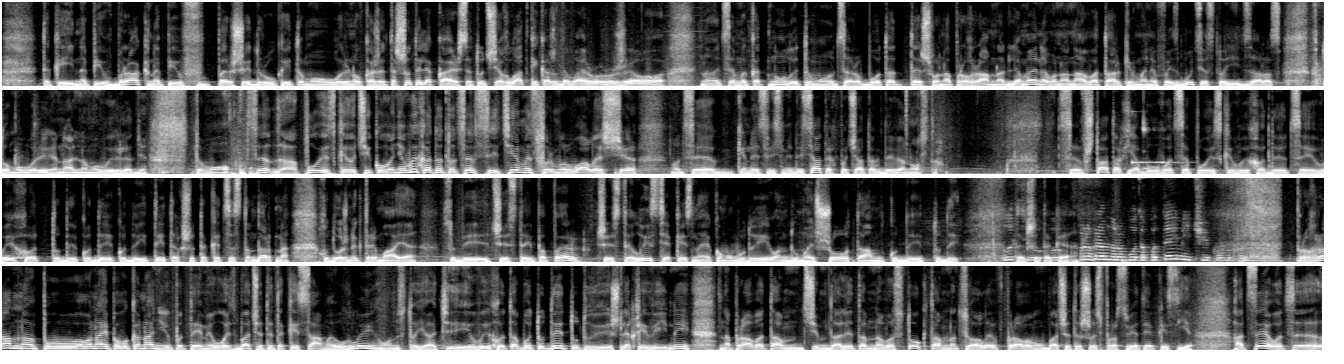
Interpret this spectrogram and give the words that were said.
такий напівбрак, напів перший друг. І тому Горюнов каже: Та що ти лякаєшся? Тут ще гладкий каже, давай рожевого. Ну і це ми катнули, тому ця робота теж вона програмна для мене. Вона на аватарці в мене в Фейсбуці стоїть зараз, в тому в оригінальному вигляді. Тому це да, поиски, очікування виходу, то це всі теми сформували ще оце кінець 80-х, початок 90-х. Це в Штатах я був, оце поиски виходи, цей виход, туди, куди, куди йти. Так що таке. Це стандартно. Художник тримає собі чистий папер, чистий лист якийсь, на якому буде, і він думає, що там, куди, туди. Олексію, Так що таке. е, програмна робота по темі чи по виконанню? Програмна, по, вона і по виконанню, і по темі. Ось, бачите, такі самі угли вон стоять, і виход або туди, тут шляхи війни, направо там, чим далі там на восток, там на цю, але в правому, бачите, щось просвіт якийсь є. А це, оце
